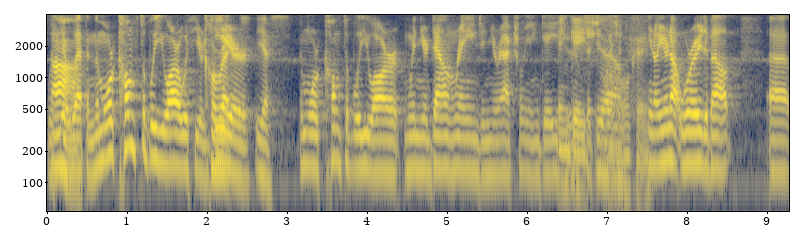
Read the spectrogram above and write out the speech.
with your Ah. weapon. The more comfortable you are with your correct. gear, Yes. the more comfortable you are when you're downrange and you're actually engaged, in the situation. yeah, okay. You know, you're not worried about uh,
